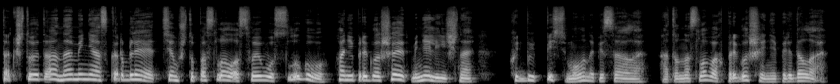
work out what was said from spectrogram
Так что это она меня оскорбляет тем, что послала своего слугу, а не приглашает меня лично. Хоть бы письмо написала, а то на словах приглашение передала.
